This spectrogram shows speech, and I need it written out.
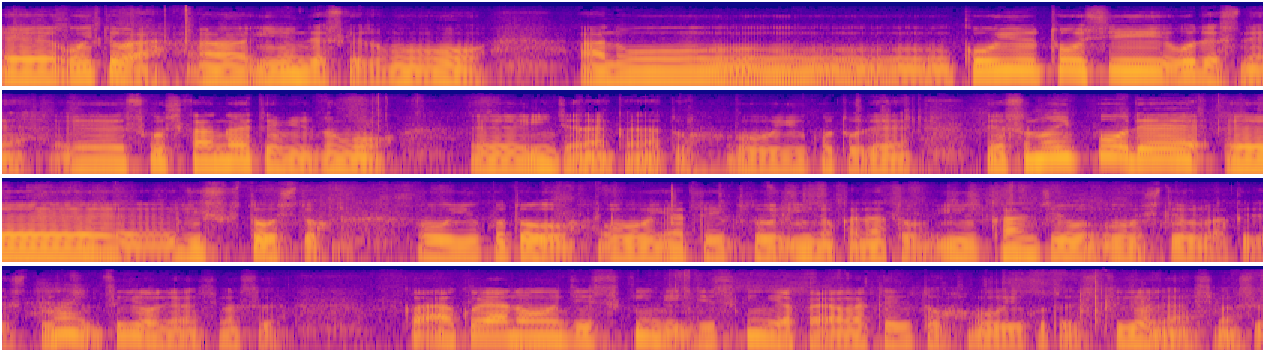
えー、置いてはいるんですけども、あのこういう投資をですね、えー、少し考えてみるのも、えー、いいんじゃないかなということで、でその一方で、えー、リスク投資と。いうことをやっていくといいのかなという感じをしておるわけです。はい、次お願いします。これあの実質金利、実質金利やっぱり上がっているということです。次お願いします。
